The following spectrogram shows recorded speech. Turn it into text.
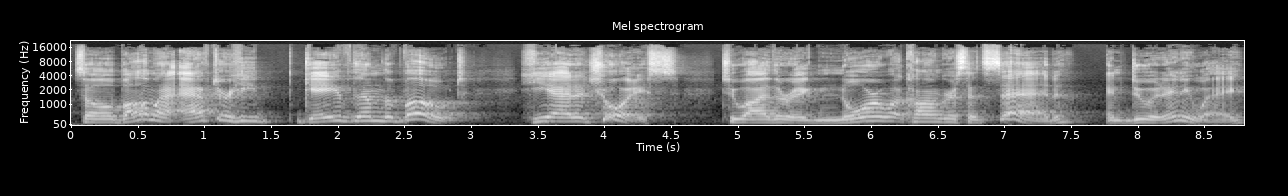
So Obama, after he gave them the vote, he had a choice to either ignore what Congress had said and do it anyway,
